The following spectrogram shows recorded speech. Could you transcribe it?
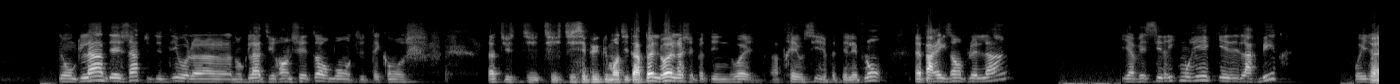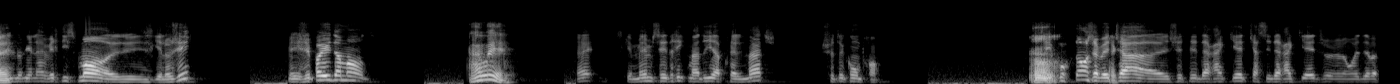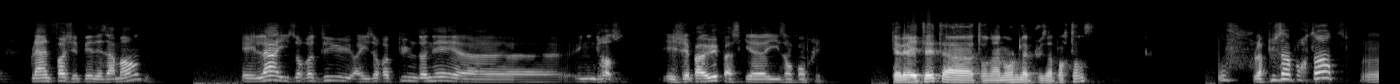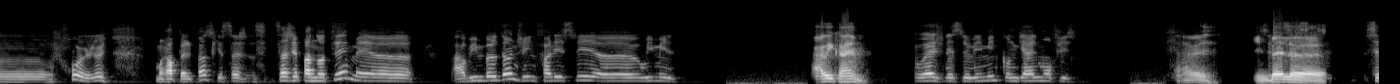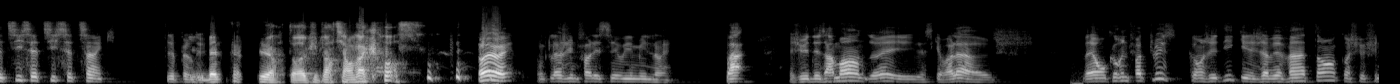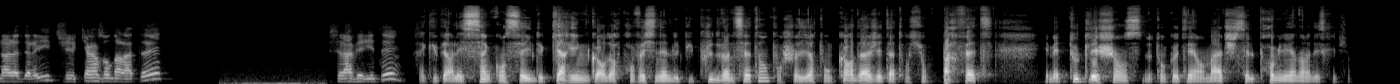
Donc là, déjà, tu te dis, oh là là, là. donc là, tu rentres chez toi, bon, tu t'es comme... Là, tu, tu, tu, tu sais plus comment tu t'appelles. Ouais, là, j'ai pété une... Ouais, après aussi, j'ai pété les plombs. Mais par exemple, là, il y avait Cédric Mourier qui est l'arbitre. Bon, il a Ouais. donné l'avertissement, euh, ce qui est logique. Mais j'ai pas eu d'amende. Ah ouais? Ouais, parce que même Cédric m'a dit après le match, je te comprends. Oh. Et pourtant, j'avais déjà euh, jeté des raquettes, cassé des raquettes, je- plein de fois, j'ai payé des amendes. Et là, ils auraient, dû, ils auraient pu me donner euh, une grosse. Et j'ai pas eu parce qu'ils ont compris. Quelle a été ta, ton amende la plus importante? Ouf, la plus importante? Euh, oh, me rappelle pas parce que ça, ça j'ai pas noté, mais euh, à Wimbledon, j'ai une fois laissé euh, 8000. Ah oui, quand même. Ouais, je laissé 8000 contre Gaël, mon fils. Ah oui. Une belle, euh, 7-6, 7-6, 7-5. J'ai perdu. une belle facture. T'aurais pu partir en vacances. Ouais, ouais. Donc là, j'ai une fois laissé 8000. Ouais. Bah, j'ai eu des amendes, ouais, parce que voilà. euh, ben, encore une fois de plus, quand j'ai dit que j'avais 20 ans quand je fais finale à Adelaide, j'ai 15 ans dans la tête. C'est la vérité. Récupère les 5 conseils de Karim, cordeur professionnel depuis plus de 27 ans pour choisir ton cordage et ta tension parfaite et mettre toutes les chances de ton côté en match. C'est le premier lien dans la description.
